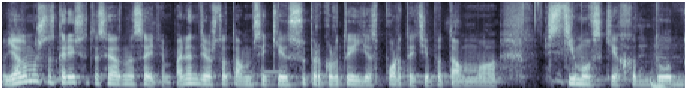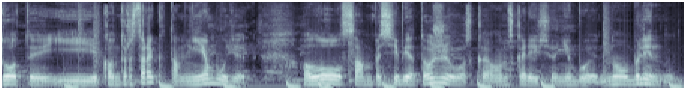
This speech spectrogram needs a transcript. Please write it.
Я думаю, что, скорее всего, это связано с этим. Понятное дело, что там всякие супер крутые e-спорты, типа там э, стимовских до- доты и Counter-Strike там не будет. Лол сам по себе тоже его, он, скорее всего, не будет. Но, блин,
